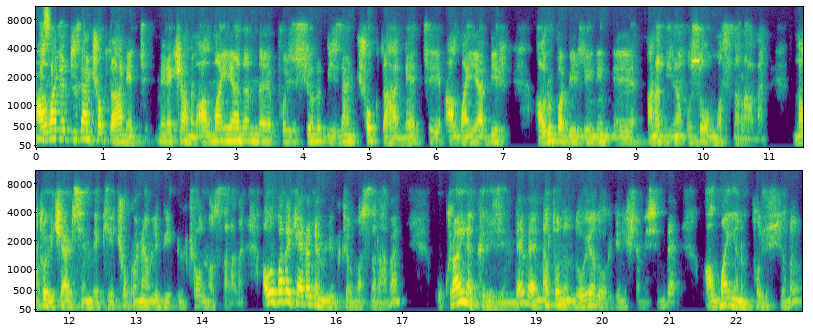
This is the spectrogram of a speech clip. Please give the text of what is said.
Almanya bizden çok daha net Menekşe Hanım. Almanya'nın e, pozisyonu bizden çok daha net. E, Almanya bir Avrupa Birliği'nin e, ana dinamosu olmasına rağmen NATO içerisindeki çok önemli bir ülke olmasına rağmen Avrupa'daki en önemli ülke olmasına rağmen Ukrayna krizinde ve NATO'nun doğuya doğru genişlemesinde Almanya'nın pozisyonu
